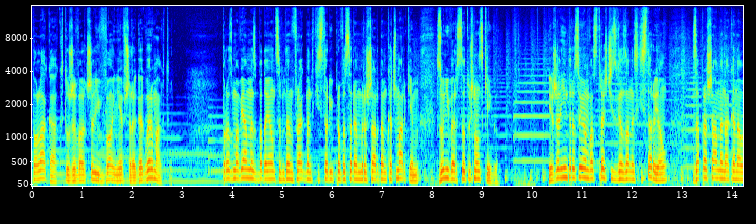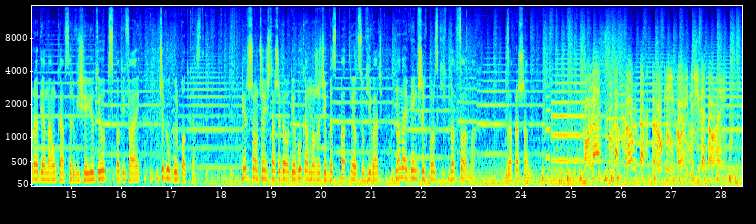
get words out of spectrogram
Polakach, którzy walczyli w wojnie w szeregach Wehrmachtu. Porozmawiamy z badającym ten fragment historii profesorem Ryszardem Kaczmarkiem z Uniwersytetu Śląskiego. Jeżeli interesują Was treści związane z historią, zapraszamy na kanał Radia Nauka w serwisie YouTube, Spotify czy Google Podcast. Pierwszą część naszego audiobooka możecie bezpłatnie odsłuchiwać na największych polskich platformach. Zapraszamy. Polacy na frontach II wojny światowej.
